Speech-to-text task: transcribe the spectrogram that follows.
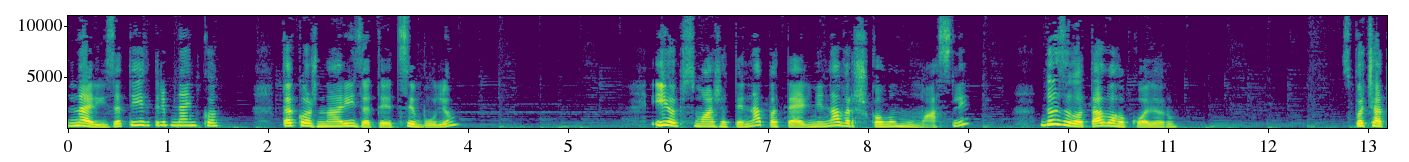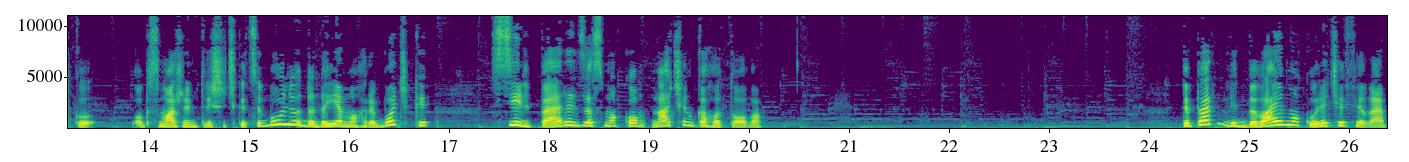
нарізати їх дрібненько, також нарізати цибулю і обсмажити на пательні на вершковому маслі до золотавого кольору. Спочатку обсмажуємо трішечки цибулю, додаємо грибочки, сіль перець за смаком, начинка готова. Тепер відбиваємо куряче філе.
